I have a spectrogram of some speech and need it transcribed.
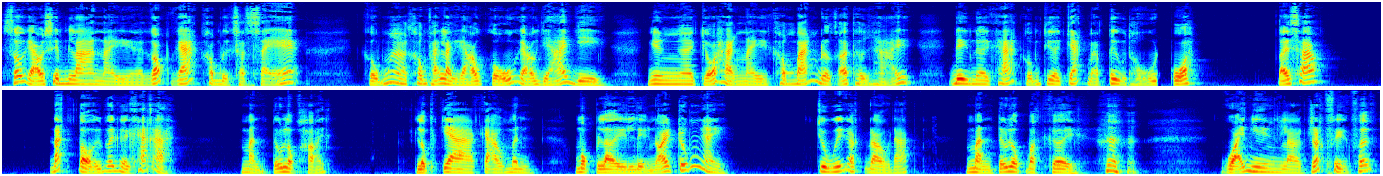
Số gạo Simla này à, gốc gác không được sạch sẽ. Cũng à, không phải là gạo cũ, gạo giả gì. Nhưng à, chỗ hàng này không bán được ở Thượng Hải. Đi nơi khác cũng chưa chắc đã tiêu thụ. Ủa? Tại sao? Đắc tội với người khác à? Mạnh Tiểu Lục hỏi. Lục gia cao minh, một lời liền nói trúng ngay. Chu Quý gật đầu đáp. Mạnh Tiểu Lục bật cười. Quả nhiên là rất phiền phức.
